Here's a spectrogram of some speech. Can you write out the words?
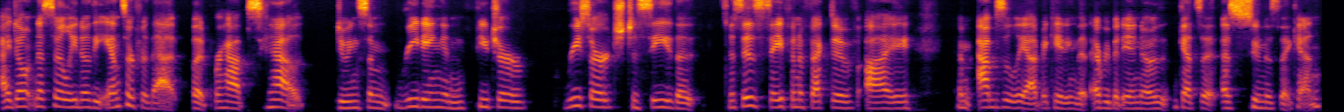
I don't necessarily know the answer for that, but perhaps, yeah, doing some reading and future research to see that this is safe and effective. I am absolutely advocating that everybody I know gets it as soon as they can.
